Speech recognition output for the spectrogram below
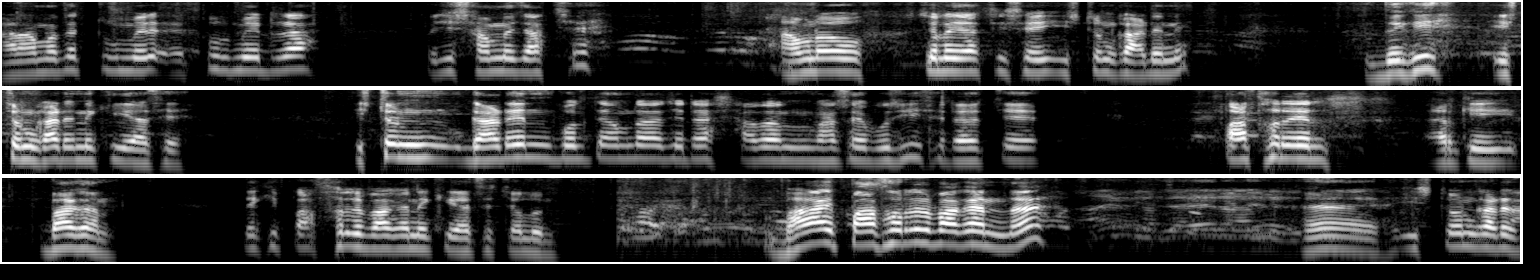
আর আমাদের টুরমে টুরমেটরা ওই যে সামনে যাচ্ছে। আমরাও চলে যাচ্ছি সেই ইস্টন গার্ডেনে দেখি ইস্টন গার্ডেনে কি আছে। ইস্টন গার্ডেন বলতে আমরা যেটা সাধারণ ভাষায় বুঝি, সেটা হচ্ছে পাথরের আর কি বাগান। দেখি পাথরের বাগানে কি আছে, চলুন। ভাই, পাথরের বাগান না? হ্যাঁ স্টোন গার্ডেন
